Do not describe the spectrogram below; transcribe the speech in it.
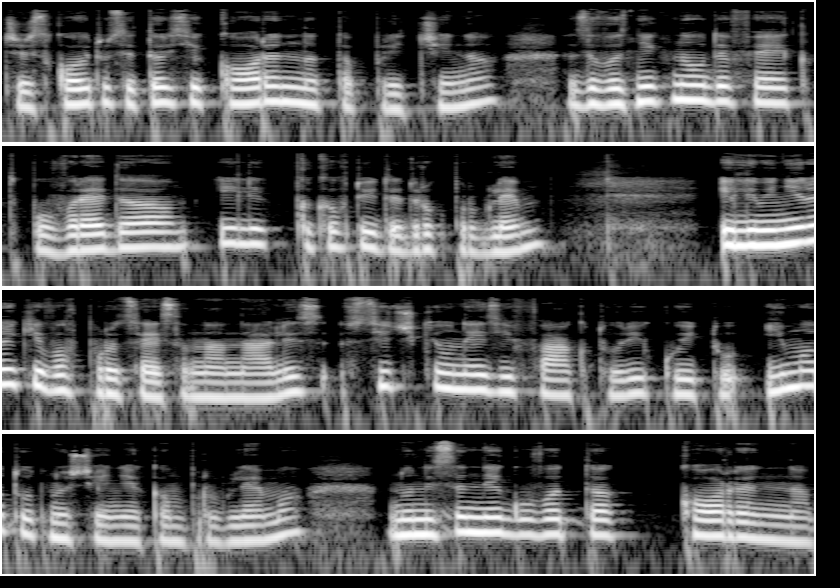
чрез който се търси коренната причина за възникнал дефект, повреда или какъвто и да е друг проблем, елиминирайки в процеса на анализ всички от тези фактори, които имат отношение към проблема, но не са неговата коренна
